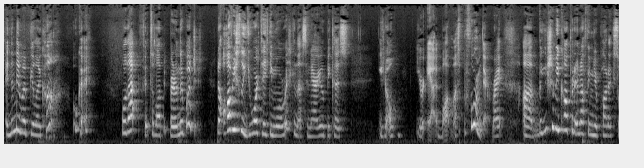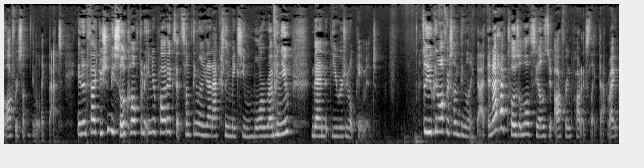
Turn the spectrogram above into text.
And then they might be like, huh, okay, well, that fits a lot better in their budget. Now, obviously, you are taking more risk in that scenario because, you know, your AI bot must perform there, right? Um, but you should be confident enough in your products to offer something like that. And in fact, you should be so confident in your products that something like that actually makes you more revenue than the original payment. So you can offer something like that. And I have closed a lot of sales offering products like that, right?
